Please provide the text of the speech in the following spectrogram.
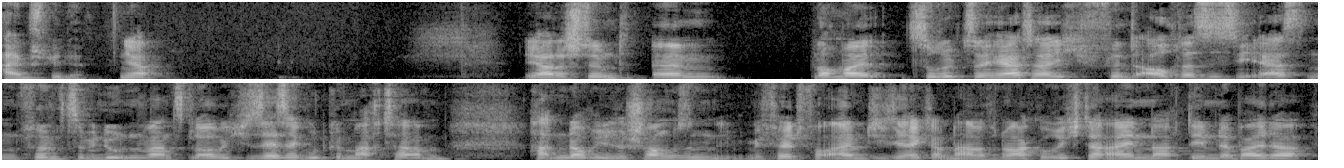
Heimspiele. Ja. Ja, das stimmt. Ähm, Nochmal zurück zu Hertha. Ich finde auch, dass es die ersten 15 Minuten waren es, glaube ich, sehr, sehr gut gemacht haben. Hatten da auch ihre Chancen. Mir fällt vor allem die Direktabnahme von Marco Richter ein, nachdem der Ball da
